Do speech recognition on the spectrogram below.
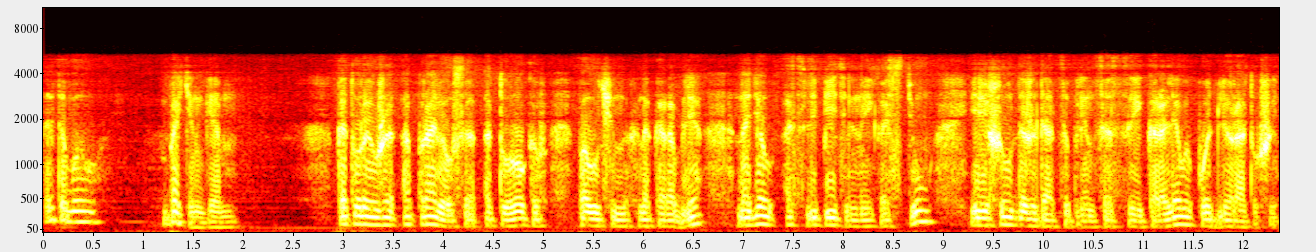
Это был Бекингем, который уже оправился от уроков, полученных на корабле, надел ослепительный костюм и решил дожидаться принцессы и королевы подле ратуши.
